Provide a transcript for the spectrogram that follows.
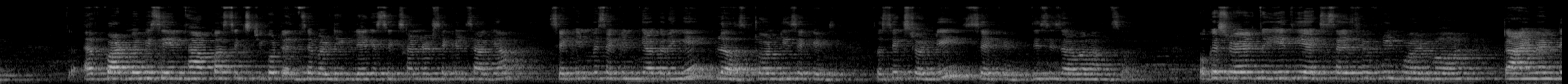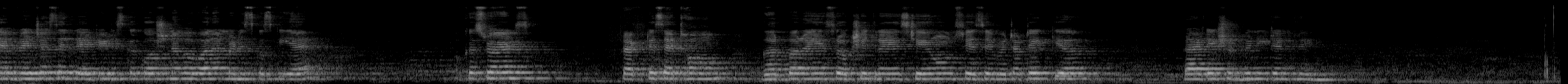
तो एफ़ पार्ट में भी सेम था आपका सिक्सटी को टेन से मल्टीप्लाई के सिक्स हंड्रेड सेकेंड्स आ गया। सेकेंड में सेकेंड क्या करेंगे? प्लस ट्वेंटी सेकेंड्स तो six twenty second this is our answer okay student तो ये थी exercise fifteen point one time and temperature से रिलेटेड इसका क्वेश्चन नंबर वन हमने डिस्कस किया है। Okay students practice at home घर पर रहें, सुरक्षित रहें स्टे होम स्टे से बेटा take care writing should be neat and clean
